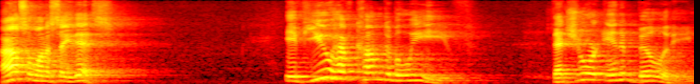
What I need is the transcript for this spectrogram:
I also want to say this if you have come to believe that your inability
